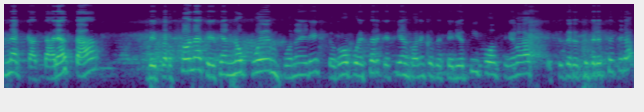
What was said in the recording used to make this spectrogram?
una catarata de personas que decían no pueden poner esto, cómo puede ser que sigan con estos estereotipos y demás, etcétera, etcétera, etcétera.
